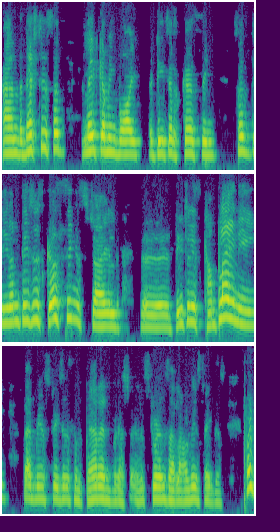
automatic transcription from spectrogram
And the next is a late coming boy, a teacher cursing. So even teacher is cursing his child. Teacher is complaining. That means teachers and parents because students are always like this. But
